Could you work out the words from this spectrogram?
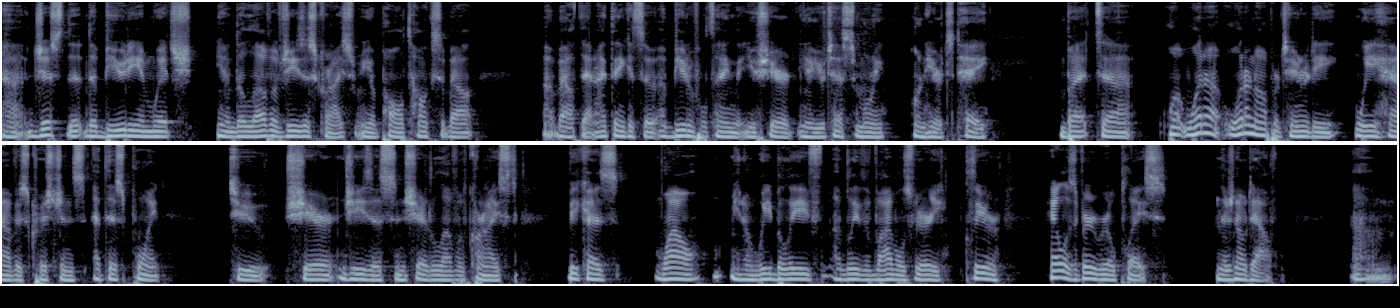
uh, just the, the beauty in which, you know, the love of Jesus Christ, you know, Paul talks about about that. I think it's a, a beautiful thing that you shared, you know, your testimony on here today. But uh, what what a what an opportunity we have as Christians at this point to share Jesus and share the love of Christ, because while you know we believe, I believe the Bible is very clear. Hell is a very real place, and there's no doubt. Um,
